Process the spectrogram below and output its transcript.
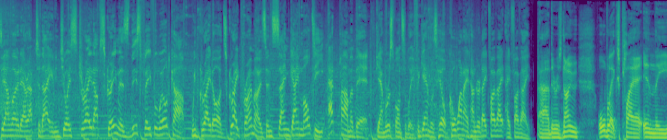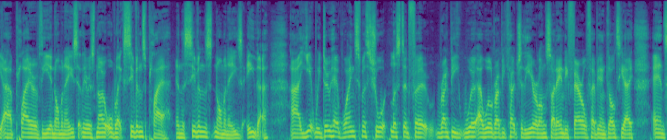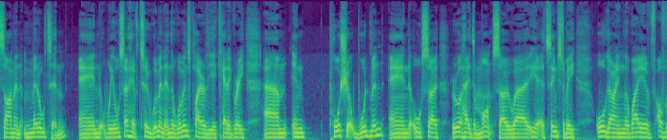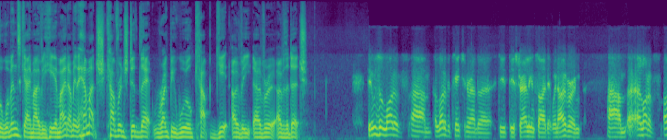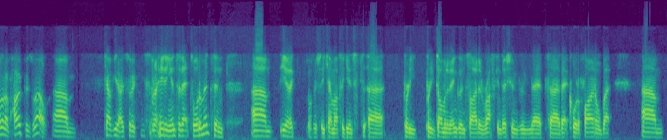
Download our app today and enjoy straight up screamers this FIFA World Cup with great odds, great promos, and same game multi at Palmerbet. Gamble responsibly. For gamblers' help, call 1 800 858 858. Uh, there is no All Blacks player in the uh, Player of the Year nominees. There is no All Black Sevens player in the Sevens nominees either. Uh, yet we do have Wayne Smith shortlisted for Rugby uh, World Rugby Coach of the Year alongside Andy Farrell, Fabien Galthié, and Simon Middleton. And we also have two women in the Women's Player of the Year category um, in Portia Woodman and also Ruahei Demant. So, uh, yeah, it seems to be all going the way of, of the women's game over here, mate. I mean, how much coverage did that Rugby World Cup get over over over the ditch? There was a lot of um, a lot of attention around the, the, the Australian side that went over, and um, a lot of a lot of hope as well. Um, you know, sort of sort of heading into that tournament, and um, yeah, obviously come up against uh, pretty pretty dominant England side in rough conditions in that uh, that quarter final. But um,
